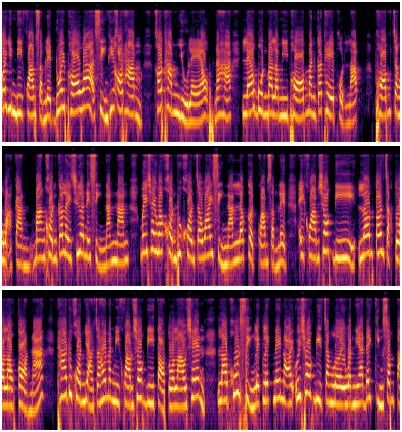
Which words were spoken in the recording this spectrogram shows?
ก็ยินดีความสำเร็จด้วยเพราะว่าสิ่งที่เขาทำเขาทำอยู่แล้วนะคะ แล้วบุญบารมีพร้อมมันก็เทผลลัพธ์ พร้อมจังหวะกัน บางคนก็เลยเชื่อในสิ่งนั้นๆ ไม่ใช่ว่าคนทุกคนจะไหว้สิ่งนั้นแล้วเกิดความสำเร็จไอ้ความโชคดี เริ่มต้นจากตัวเราก่อนนะ ถ้าทุกคนอยากจะให้มันมีความโชคดีต่อตัวเรา เช่น เราพูดสิ่งเล็กๆน้อยๆอุ้ยโชคดีจังเลย วันนี้ได้กินส้มต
